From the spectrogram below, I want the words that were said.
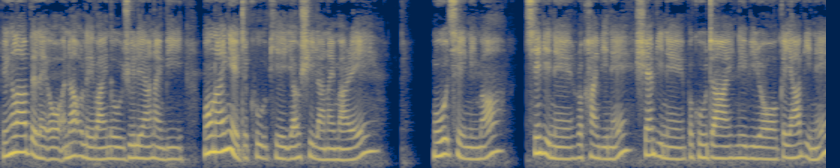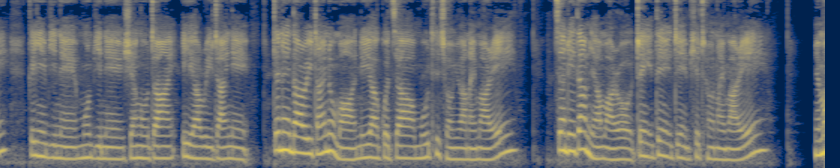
ဘင်္ဂလားပင်လယ်အော်အနောက်အလယ်ပိုင်းသို့ရွေ့လျားနိုင်ပြီးမုန်တိုင်းငယ်တစ်ခုအဖြစ်ရောက်ရှိလာနိုင်ပါတယ်။မိုးအခြေအနေမှာချင်းပြည်နယ်ရခိုင်ပြည်နယ်ရှမ်းပြည်နယ်ပဲခူးတိုင်းနေပြည်တော်ကယားပြည်နယ်ကရင်ပြည်နယ်မွန်ပြည်နယ်ရန်ကုန်တိုင်း AR တိုင်းနဲ့တနင်္သာရီတိုင်းတို့မှာနေရာကွက်ကြားမိုးထစ်ချုံရွာနိုင်ပါတယ်။ ကြံဒေသများမှာတော့တိမ်အထင်အထင်ဖြစ်ထွန်းနိုင်ပါတယ်။မြမ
